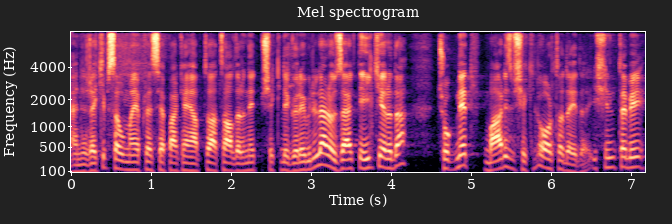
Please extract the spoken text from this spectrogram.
yani rakip savunmaya pres yaparken yaptığı hataları net bir şekilde görebilirler. Özellikle ilk yarıda çok net bariz bir şekilde ortadaydı. İşin tabii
